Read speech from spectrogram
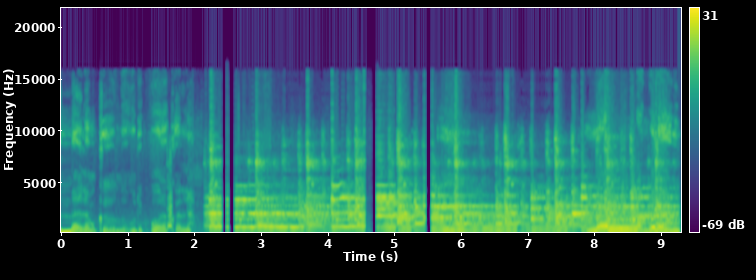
എന്തായാലും നമുക്ക് ഒന്നുകൂടി പോയേക്കല്ലേ പോലെയാണ്.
